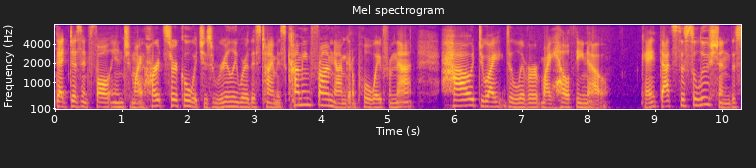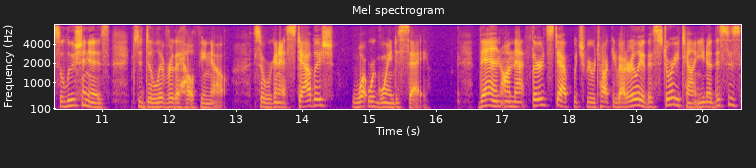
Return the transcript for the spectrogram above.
that doesn't fall into my heart circle, which is really where this time is coming from. Now I'm going to pull away from that. How do I deliver my healthy no? Okay, that's the solution. The solution is to deliver the healthy no. So we're going to establish what we're going to say. Then on that third step, which we were talking about earlier, the storytelling, you know, this is,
